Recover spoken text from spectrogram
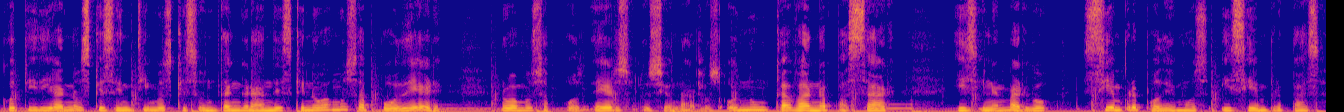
cotidianos que sentimos que son tan grandes que no vamos a poder, no vamos a poder solucionarlos o nunca van a pasar y sin embargo siempre podemos y siempre pasan.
